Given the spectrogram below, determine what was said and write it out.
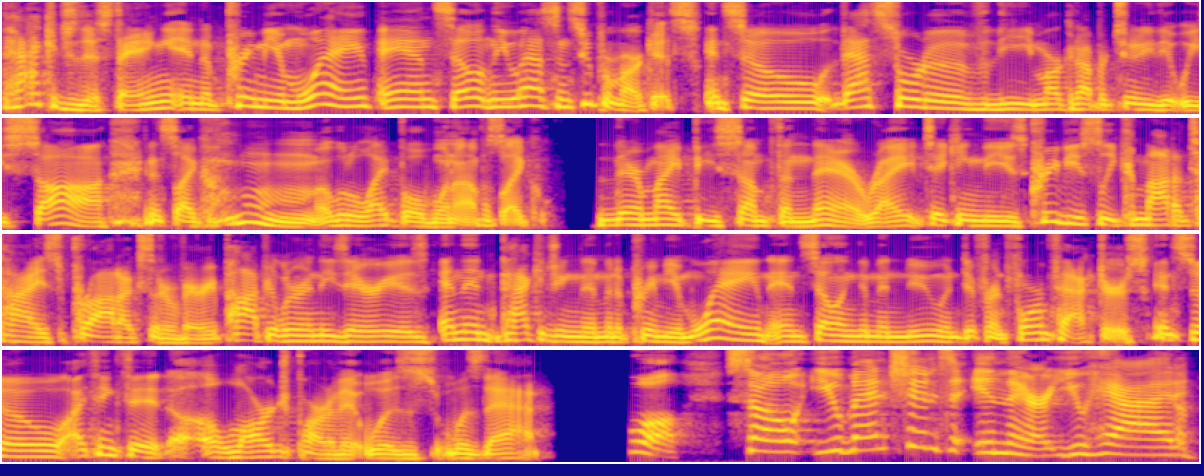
package this thing in a premium way and sell it in the US in supermarkets. And so that's sort of the market opportunity that we saw. And it's like, hmm, a little light bulb went off. It's like, there might be something there, right? Taking these previously commoditized products that are very popular in these areas and then packaging them in a premium way and selling them in new and different form factors. And so I think that a large part of it was was that. Cool. So you mentioned in there you had a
